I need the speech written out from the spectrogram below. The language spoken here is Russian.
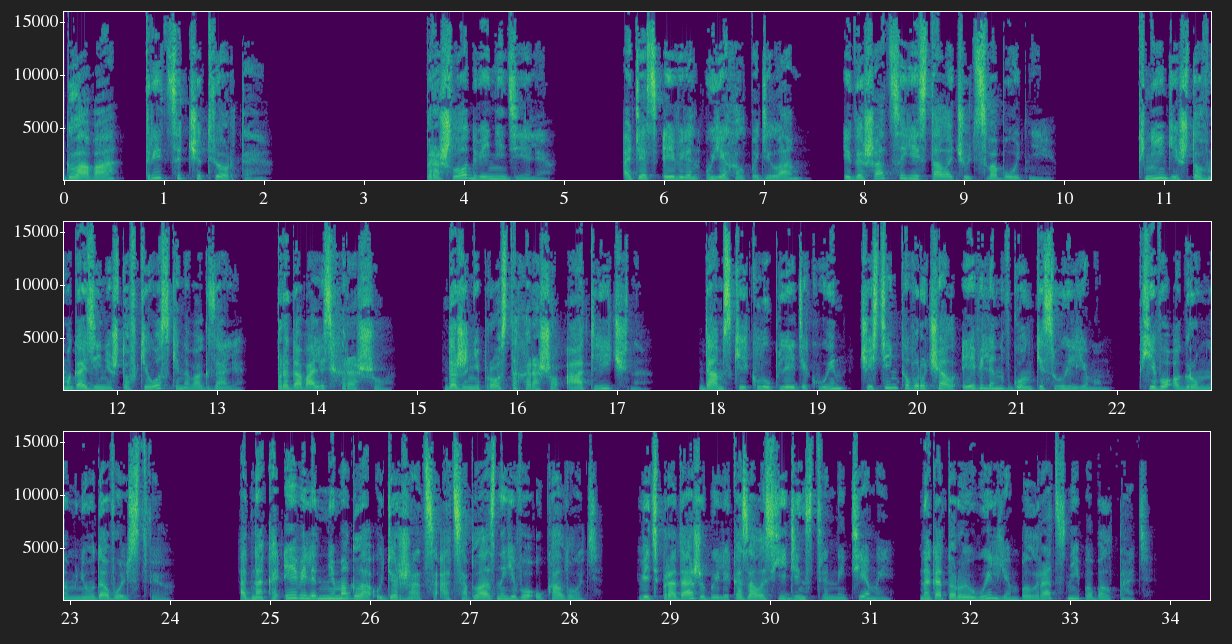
Глава 34. Прошло две недели. Отец Эвелин уехал по делам, и дышаться ей стало чуть свободнее. Книги, что в магазине, что в киоске на вокзале, продавались хорошо. Даже не просто хорошо, а отлично. Дамский клуб «Леди Куин» частенько выручал Эвелин в гонке с Уильямом, к его огромному неудовольствию. Однако Эвелин не могла удержаться от соблазна его уколоть. Ведь продажи были, казалось, единственной темой, на которую Уильям был рад с ней поболтать.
